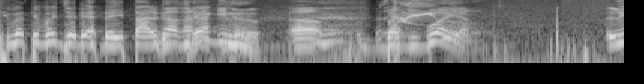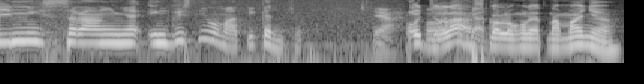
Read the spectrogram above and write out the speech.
tiba-tiba jadi ada Italia. Enggak karena gini loh. eh, bagi gue ya lini serangnya Inggris ini mematikan, Cok. Ya. Oh jelas kalau ngeliat namanya.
